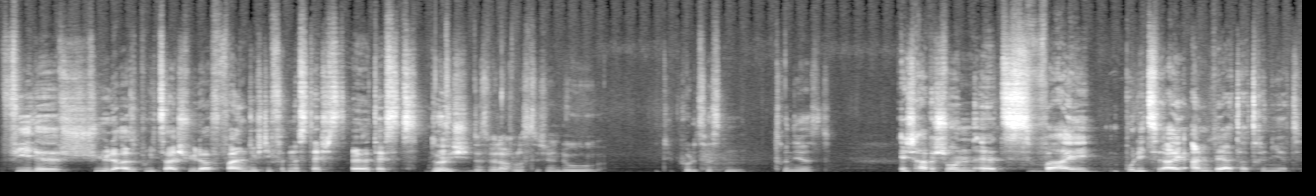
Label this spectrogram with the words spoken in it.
viele Schüler, also Polizeischüler, fallen durch die Fitnesstests äh, Tests durch. Das wäre doch lustig, wenn du die Polizisten trainierst. Ich habe schon äh, zwei Polizeianwärter trainiert.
